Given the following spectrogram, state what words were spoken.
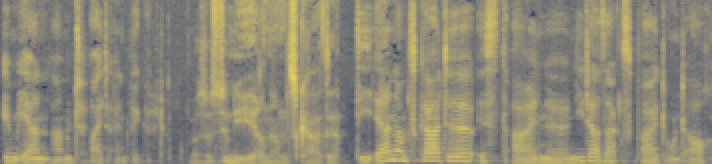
im Ehrenamt weiterentwickelt. Was ist denn die Ehrenamtskarte? Die Ehrenamtskarte ist eine niedersachsenweite und auch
